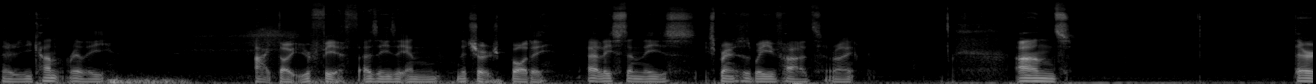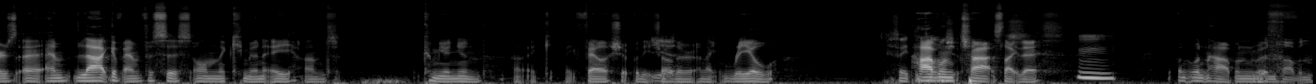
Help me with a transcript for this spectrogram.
There, you can't really act out your faith as easy in the church body, at least in these experiences we've had, right? And there's a em- lack of emphasis on the community and communion, uh, like, like fellowship with each Yeah. other, and like real Faith having chats like this. Mm. Wouldn't, wouldn't happen with wouldn't happen.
